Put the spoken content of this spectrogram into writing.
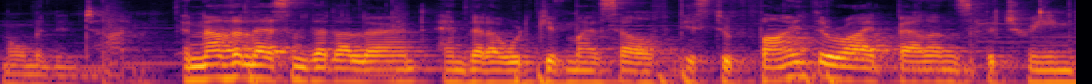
moment in time. Another lesson that I learned and that I would give myself is to find the right balance between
